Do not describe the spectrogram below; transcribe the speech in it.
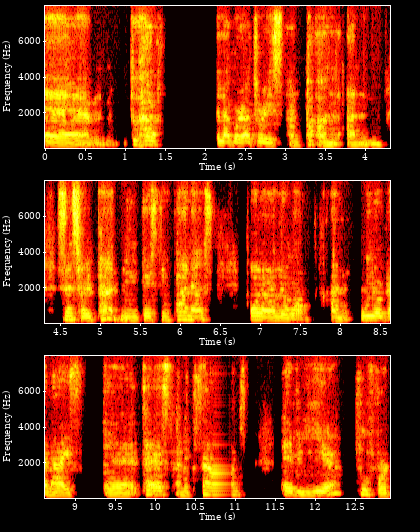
um, to have laboratories and, and, and sensory pan- testing panels all around the world. And we organize uh, tests and exams every year, two for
